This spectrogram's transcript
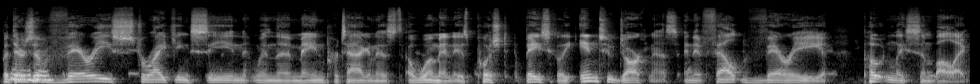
But there's mm-hmm. a very striking scene when the main protagonist, a woman, is pushed basically into darkness. And it felt very potently symbolic.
